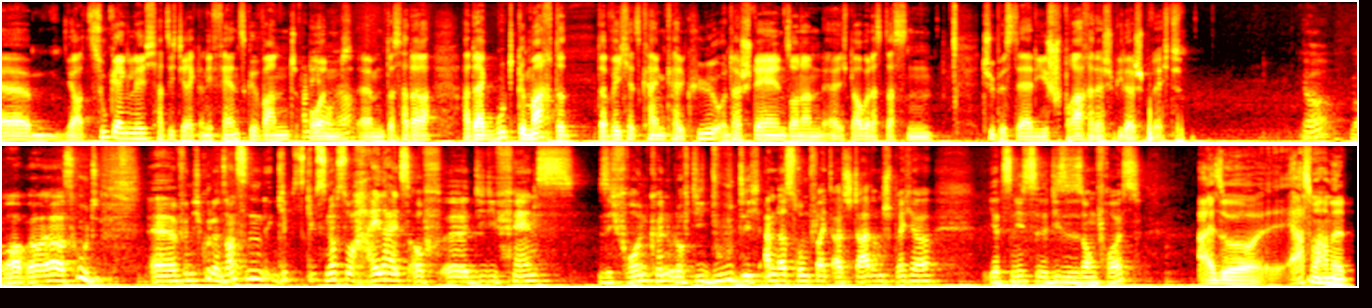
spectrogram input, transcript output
ähm, ja, zugänglich, hat sich direkt an die Fans gewandt Fand ich auch, und ja. ähm, das hat er, hat er gut gemacht. Da, da will ich jetzt kein Kalkül unterstellen, sondern äh, ich glaube, dass das ein Typ ist, der die Sprache der Spieler spricht. Ja, ja, ja, ist gut. Äh, Finde ich gut. Ansonsten gibt es noch so Highlights, auf äh, die die Fans sich freuen können oder auf die du dich andersrum vielleicht als Stadionsprecher jetzt nächste, diese Saison freust? Also erstmal haben wir,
